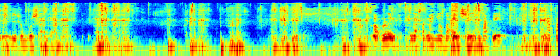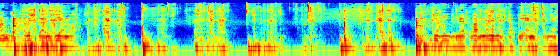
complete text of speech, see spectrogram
ini direbus aja. Aku nggak boleh nggak pernah nyobain sih tapi kenapa nggak harus gantian lah jangan dilihat warnanya tapi enaknya.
